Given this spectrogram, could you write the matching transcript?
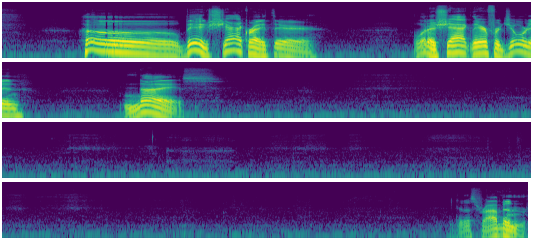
Oh, big Shaq right there. What a Shaq there for Jordan. Nice. Dennis Robin.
